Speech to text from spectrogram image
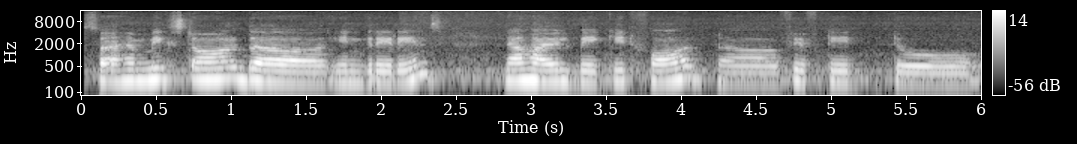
So I have mixed all the ingredients. Now I will bake it for uh, 50 to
